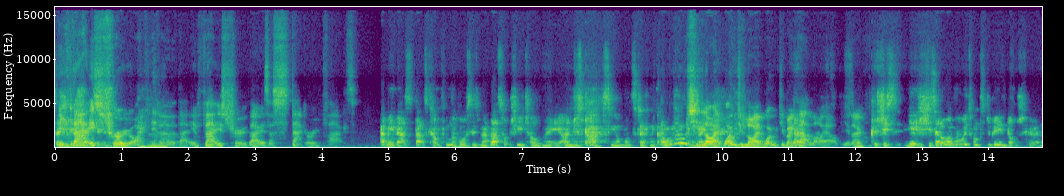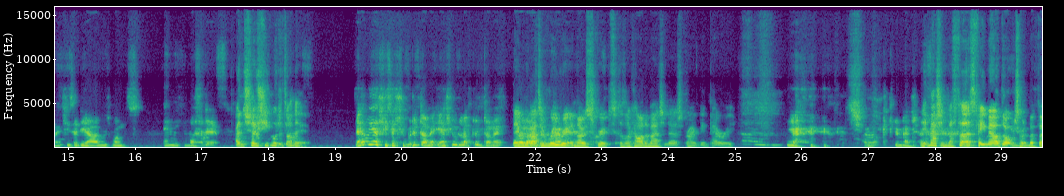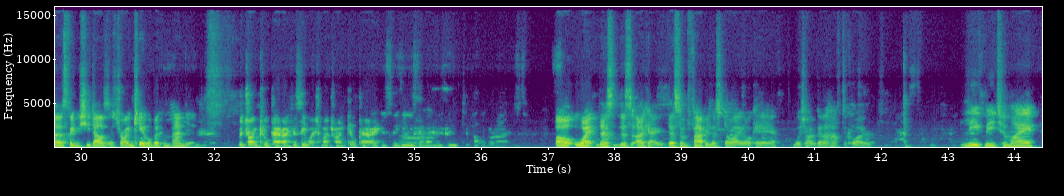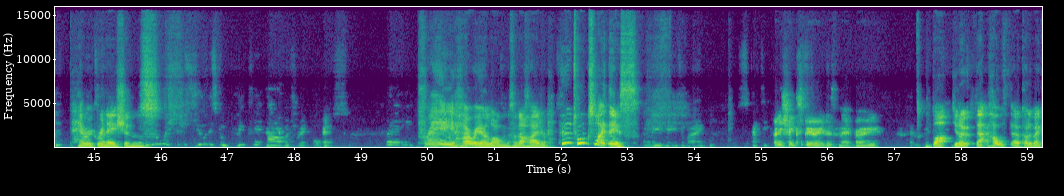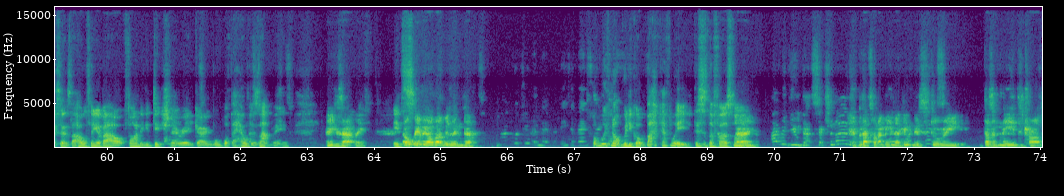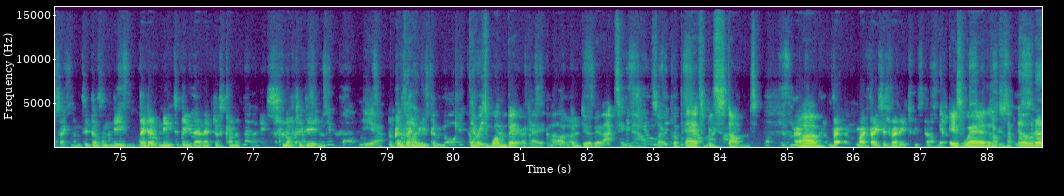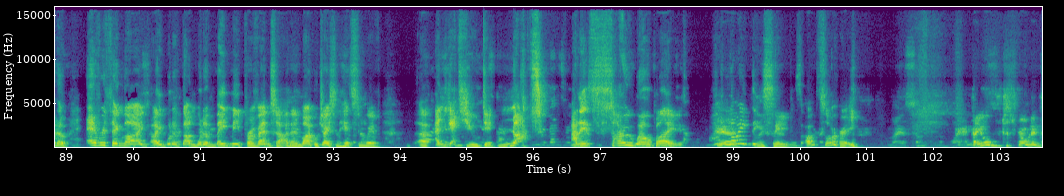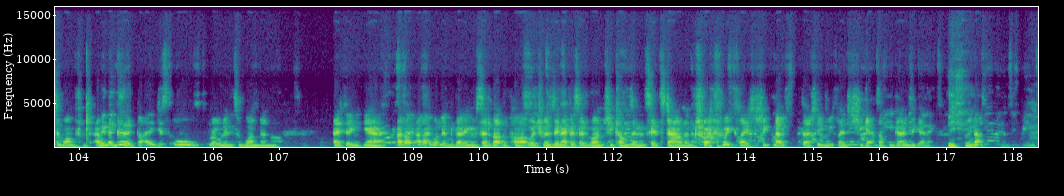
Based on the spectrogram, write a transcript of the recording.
So if didn't that get is it. true, I've never heard that. If that is true, that is a staggering fact. I mean that's that's come from the horse's mouth. That's what she told me. I'm just passing on what Stephanie Cole. Why would she lie? Why would you lie? Why would you make No. that lie up? You know. Because she's yeah, she said, "Oh, I've always wanted to be in Doctor Who," and then she said, "Yeah, I was once offered it." And so she would have done it. No, yeah, she said she would have done it. Yeah, she would love to have done it. They But, would have had to rewritten those scripts because I can't imagine her strangling Peri. Yeah. Could you imagine? Imagine the first female doctor, and the first thing she does is try and kill the companion. We'd try and kill Peri. I can see why she might try and kill Peri. Obviously, he's the one who's been pulverized. Oh wait, there's there's okay. There's some fabulous dialogue here, which I'm going to have to quote. Leave me to my peregrinations. You wish to pursue this completely arbitrary course. Pray, Pray hurry along to the Hydra. Who talks like this? and leave me to my static Very Shakespearean, isn't it? Very. But you know that whole uh, Colin Baker sense that whole thing about finding a dictionary and going, well, what the hell does that mean? Exactly. It's Oh, here we are back with Lynda. oh, we've not really gone back, have we? This is the first No. time. I reviewed that section earlier. But that's what I mean. I think this story doesn't need the trial segment. It doesn't need. They don't need to be there. They've just kind of slotted in Yeah. because they need them. There is one bit, okay. and I'm going to do a bit of acting now, so prepare to be stunned. Um, Um, re- my face is ready to be stunned. Is where the doctor's like, no, no, no. Everything that I, I would have done would have made me prevent her. And then Michael Jayston hits him with, uh, and yet you did not. And it's so well played. I Yeah. like these scenes. I'm sorry. My assumption They all just roll into one for me. I mean, they're good, but they just all roll into one. And I think, yeah, I like I like what Lynda Bellingham said about the part, which was in episode one, she comes in and sits down, and 12 weeks later, she no, 13 weeks later, she gets up and goes again. I mean, that's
